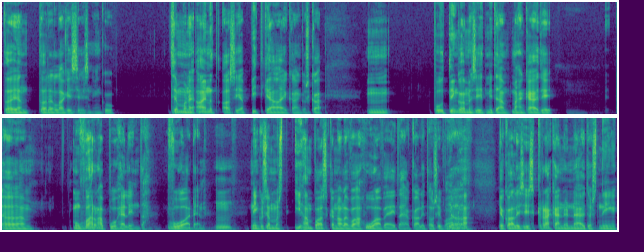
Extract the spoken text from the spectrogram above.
Toi on todellakin siis niinku semmonen ainut asia pitkään aikaan, koska mm, puhuttiinko me siitä mitään, mutta mähän käytin öö, mun varapuhelinta vuoden. mm. Niin kuin semmoista ihan paskan olevaa huoveita, joka oli tosi vanha. Joo. Joka oli siis kräkännyt näytöstä niin,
